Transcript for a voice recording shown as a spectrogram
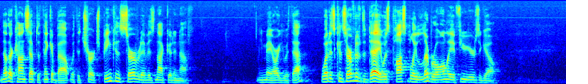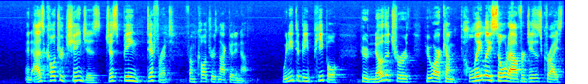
Another concept to think about with the church being conservative is not good enough. You may argue with that. What is conservative today was possibly liberal only a few years ago. And as culture changes, just being different from culture is not good enough. We need to be people who know the truth, who are completely sold out for Jesus Christ,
